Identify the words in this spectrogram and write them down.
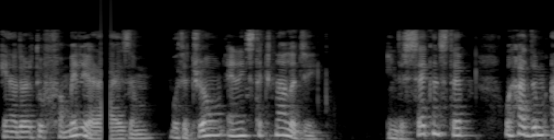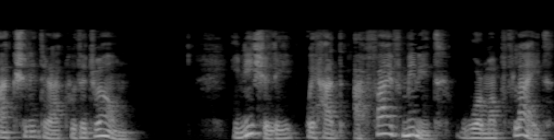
in order to familiarize them with the drone and its technology. In the second step, we had them actually interact with the drone. Initially, we had a 5-minute warm-up flight,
